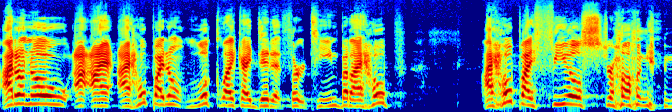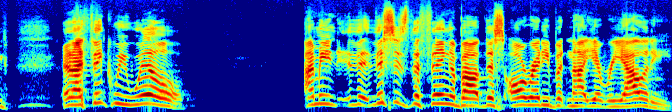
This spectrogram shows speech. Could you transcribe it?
I don't know, I, I hope I don't look like I did at 13, but I hope, I hope I feel strong, and, and I think we will. I mean, th- this is the thing about this already but not yet reality.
